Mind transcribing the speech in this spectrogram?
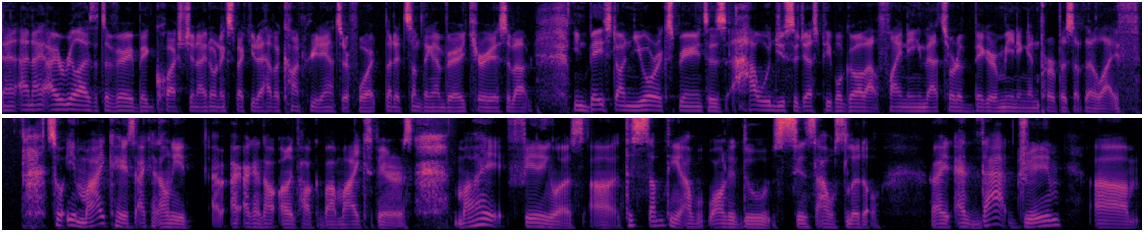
and, and I, I, realize it's a very big question. I don't expect you to have a concrete answer for it, but it's something I'm very curious about. I mean, based on your experiences, how would you suggest people go about finding that sort of bigger meaning and purpose of their life? So in my case, I can only I, I can only talk about my experience. My feeling was uh, this is something I wanted to do since I was little right? And that dream um,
